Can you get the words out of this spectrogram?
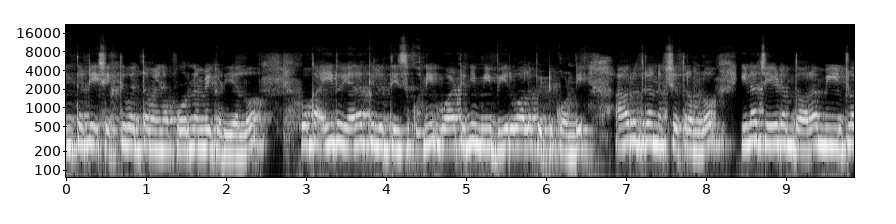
ఇంతటి శక్తివంతమైన పౌర్ణమి గడియల్లో ఒక ఐదు యాలకులను తీసుకొని వాటిని మీ బీరువాలో పెట్టుకోండి. ఆరుద్ర నక్షత్రంలో ఇలా చేయడం ద్వారా మీ ఇంట్లో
